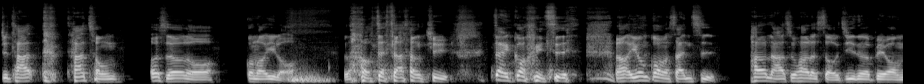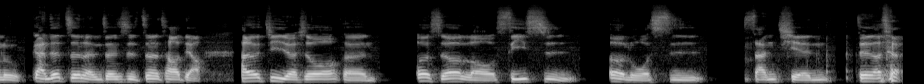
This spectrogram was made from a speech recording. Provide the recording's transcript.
就他他从二十二楼逛到一楼，然后再搭上去再逛一次，然后一共逛了三次。他又拿出他的手机那个备忘录，感觉真人真事，真的超屌。他就记得说，可能二十二楼 C 四俄罗斯三千，这个这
